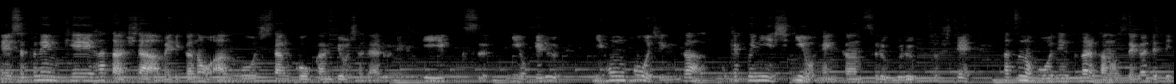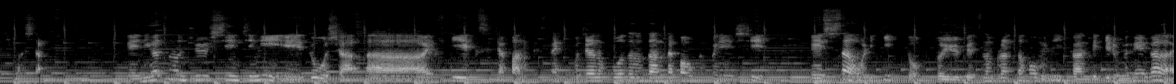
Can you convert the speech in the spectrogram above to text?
え、昨年経営破綻したアメリカの暗号資産交換業者である FTX における日本法人が顧客に資金を返還するグループとして初の法人となる可能性が出てきました。2月の17日に同社 FTX ジャパンですね、こちらの口座の残高を確認し、資産をリキッドという別のプラットフォームに移管できる旨が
